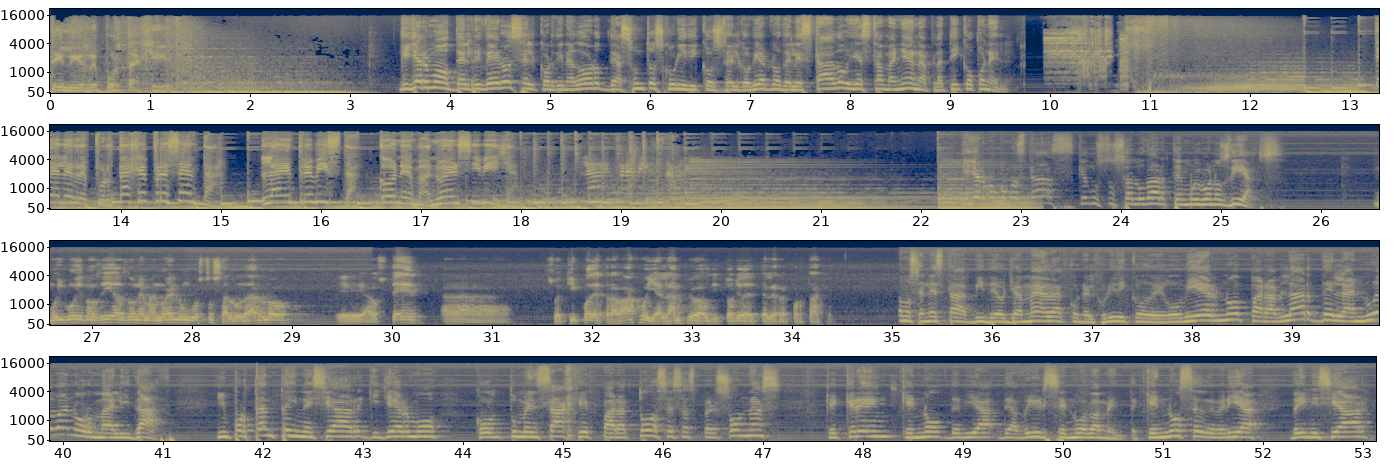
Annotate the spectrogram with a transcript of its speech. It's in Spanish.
Telereportaje. Guillermo del Rivero es el coordinador de asuntos jurídicos del gobierno del estado y esta mañana platico con él. Telereportaje presenta la entrevista con Emanuel Civilla. La entrevista. Guillermo, ¿cómo estás? Qué gusto saludarte. Muy buenos días. Muy buenos días, don Emanuel. Un gusto saludarlo eh, a usted, a su equipo de trabajo y al amplio auditorio de telereportaje. Estamos en esta videollamada con el jurídico de gobierno para hablar de la nueva normalidad. Importante iniciar, Guillermo, con tu mensaje para todas esas personas que creen que no debía de abrirse nuevamente, que no se debería de iniciar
